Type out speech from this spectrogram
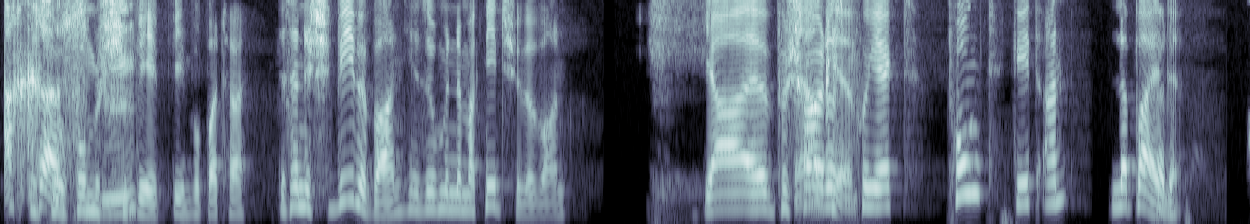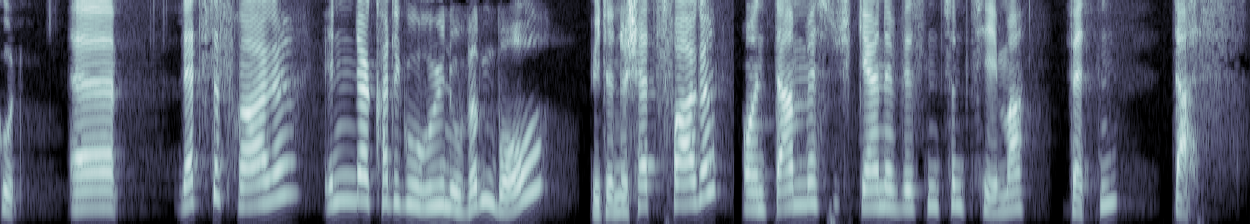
Ach krass. so Mhm. rumschwebt wie in Wuppertal. Das ist eine Schwebebahn, hier so mit einer Magnetschwebebahn. Ja, äh, bescheuertes Ja, okay. Projekt. Punkt geht an La beide. Gut. Äh, letzte Frage in der Kategorie November. Wieder eine Schätzfrage. Und da möchte ich gerne wissen zum Thema Wetten, das.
